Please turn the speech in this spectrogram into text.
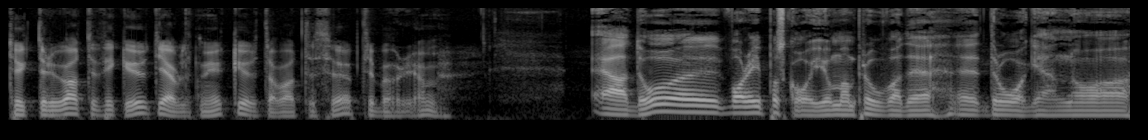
Tyckte du att du fick ut jävligt mycket av att du söp till att börja med? Ja, då eh, var det ju på skoj och man provade eh, drogen och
